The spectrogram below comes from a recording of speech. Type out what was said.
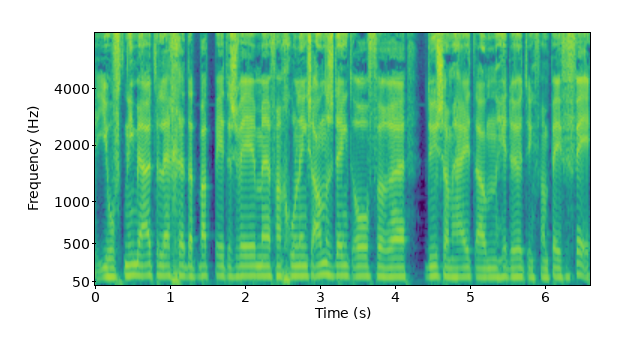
je hoeft niet meer uit te leggen dat Bad Peter Zweem eh, van GroenLinks anders denkt over eh, duurzaamheid dan Hidde Hutting van PVV.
